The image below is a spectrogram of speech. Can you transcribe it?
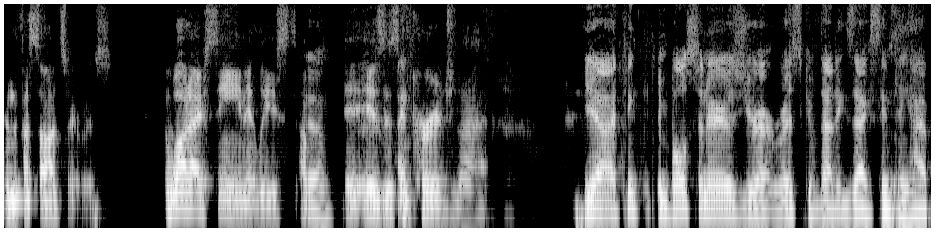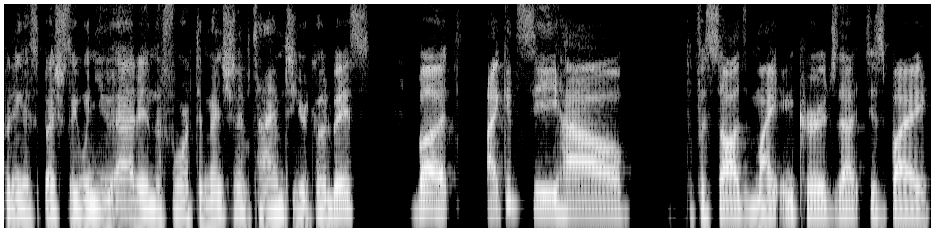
in the facade service. What I've seen at least um, yeah. is is encourage that. Yeah, I think in both scenarios, you're at risk of that exact same thing happening, especially when you add in the fourth dimension of time to your code base. But I could see how the facades might encourage that just by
